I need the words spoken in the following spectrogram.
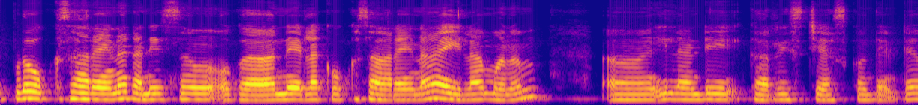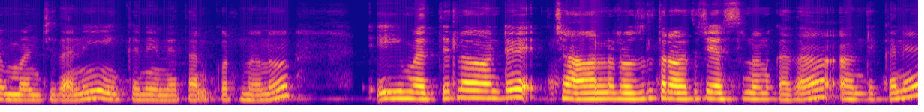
ఎప్పుడో ఒకసారైనా కనీసం ఒక నెలకు ఒకసారైనా ఇలా మనం ఇలాంటి కర్రీస్ చేసుకొని తింటే మంచిదని ఇంకా నేనైతే అనుకుంటున్నాను. ఈ మధ్యలో అంటే చాలా రోజుల తర్వాత చేస్తున్నాను కదా అందుకనే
